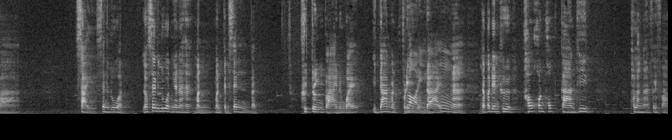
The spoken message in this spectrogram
ฟ้า ใส่เส้นลวด แล้วเส้นลวดเนี่ยนะฮะมันมันเป็นเส้นแบบ คือตรึงปลายหนึ่งไว้ อีกด้านมันฟรีปล่อยหมุนได้อืมอ่าแต่ประเด็นคือเขาค้นพบการที่พลังงานไฟฟ้า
